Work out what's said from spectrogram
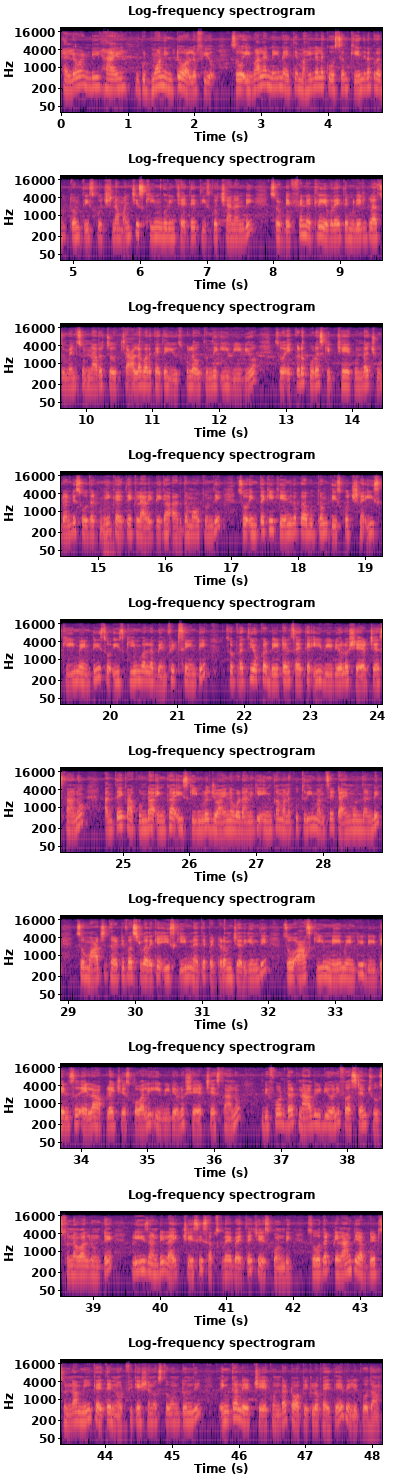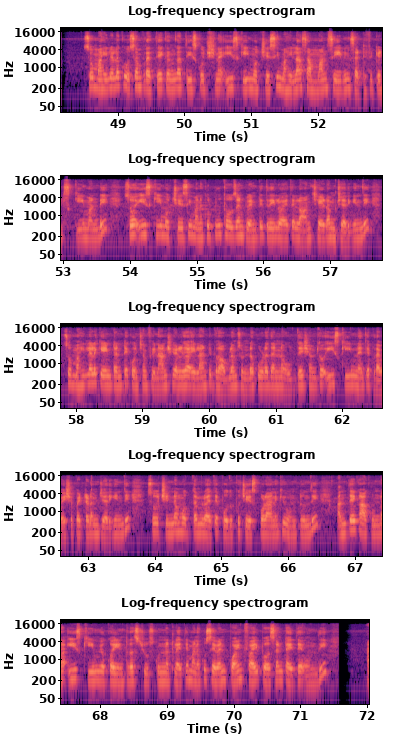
Hello అండి hi. Good morning to all of you. So ఇవాళ నేనైతే మహిళల కోసం కేంద్ర ప్రభుత్వం తీసుకొచ్చిన మంచి స్కీమ్ గురించి అయితే తీసుకొచ్చానండి. సో డెఫినెట్లీ ఎవరైతే మిడిల్ క్లాస్ ఉమెన్స్ ఉన్నారో సో చాలా వరకు అయితే యూస్ఫుల్ అవుతుంది ఈ వీడియో. సో ఎక్కడ కూడా స్కిప్ చేయకుండా చూడండి సో దట్ మీకైతే క్లారిటీగా అర్థమవుతుంది. సో ఇంతకీ కేంద్ర ప్రభుత్వం తీసుకొచ్చిన ఈ స్కీమ్ ఏంటి? సో ఈ స్కీమ్ వల్ల బెనిఫిట్స్ ఏంటి? సో ప్రతి ఒక్క డీటెయిల్స్ అయితే ఈ వీడియోలో షేర్ చేస్తాను. అంతేకాకుండా ఇంకా ఈ స్కీమ్లో జాయిన్ అవ్వడానికి ఇంకా మనకు త్రీ మంత్సే టైం ఉందండి. సో మార్చ్ థర్టీ ఫస్ట్ వరకే ఈ స్కీమ్ని అయితే పెట్టడం జరిగింది. సో ఆ స్కీమ్ నేమ్ ఏంటి డీటెయిల్స్ ఎలా అప్లై చేసుకోవాలి ఈ వీడియోలో షేర్ చేస్తాను. బిఫోర్ దట్ నా వీడియోని ఫస్ట్ టైం చూస్తున్న వాళ్ళు ఉంటే ప్లీజ్ అండి లైక్ చేసి సబ్స్క్రైబ్ అయితే చేసుకోండి. సో దట్ ఎలాంటి అప్డేట్స్ ఉన్నా మీకైతే నోటిఫికేషన్ వస్తూ ఉంటుంది. ఇంకా లేట్ చేయకుండా టాపిక్లోకి అయితే వెళ్ళిపోదాం. సో మహిళల కోసం ప్రత్యేకంగా తీసుకొచ్చిన ఈ స్కీమ్ వచ్చేసి Mahila Samman saving certificate scheme అండి. సో ఈ స్కీమ్ వచ్చేసి మనకు టూ థౌజండ్ ట్వంటీ త్రీలో అయితే లాంచ్ చేయడం జరిగింది. సో మహిళలకి ఏంటంటే కొంచెం ఫినాన్షియల్గా ఎలాంటి ప్రాబ్లమ్స్ ఉండకూడదన్న ఉద్దేశంతో ఈ స్కీమ్ని అయితే ప్రవేశపెట్టడం జరిగింది. సో చిన్న మొత్తంలో అయితే పొదుపు చేసుకోవడానికి ఉంటుంది. అంతేకాకుండా ఈ స్కీమ్ యొక్క ఇంట్రెస్ట్ చూసుకున్నట్లయితే మనకు సెవెన్ పాయింట్ ఫైవ్ పర్సెంట్ అయితే ఉంది.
